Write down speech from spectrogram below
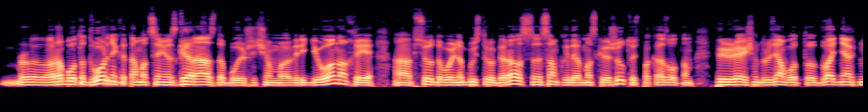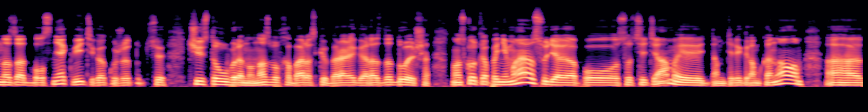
работа дворника там оценивалась гораздо больше, чем в регионах, и все довольно быстро убиралось. Сам, когда я в Москве жил, то есть показывал там переезжающим друзьям, вот два дня назад был снег, видите, как уже тут все чисто убрано. У нас бы в Хабаровске убирали гораздо дольше. Но, насколько я понимаю, судя по соцсетям и там телеграм-каналам, а,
